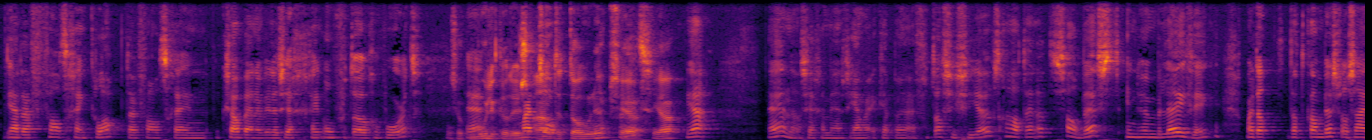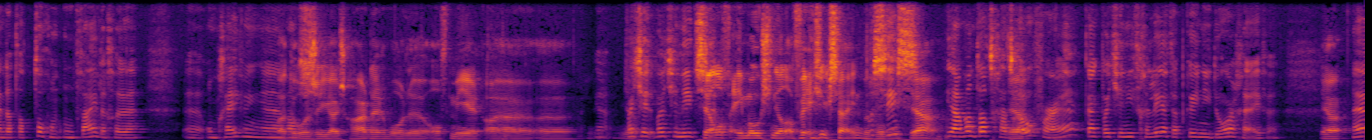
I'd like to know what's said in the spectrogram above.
ja, daar valt geen klap, daar valt geen, ik zou bijna willen zeggen, geen onvertogen woord. is ook Hè? moeilijker dus Maar aan te tonen. absoluut. Ja, ja. Ja. Hè, en dan zeggen mensen, ja, maar ik heb een fantastische jeugd gehad. En dat zal best in hun beleving. Maar dat, dat kan best wel zijn dat dat toch een onveilige eh, omgeving eh, Waardoor was. ze juist harder worden of meer eh, Ja. ja, Wat, je, wat je niet zelf emotioneel afwezig zijn. Precies. Ja, Ja, want dat gaat Ja. over. Hè? Kijk, wat je niet geleerd hebt, kun je niet doorgeven. ja. Hè?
